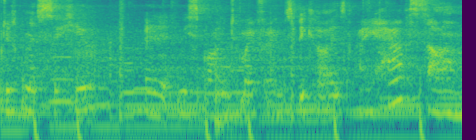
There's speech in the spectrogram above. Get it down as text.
I'm just gonna sit here and respond to my friends because I have some.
